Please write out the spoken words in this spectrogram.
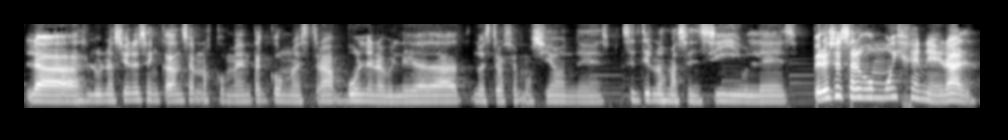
las lunaciones en cáncer nos comentan con nuestra vulnerabilidad, nuestras emociones, sentirnos más sensibles, pero eso es algo muy general.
